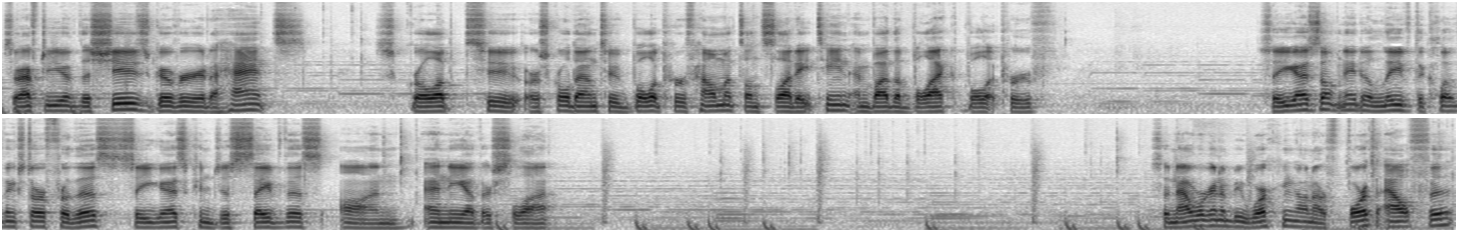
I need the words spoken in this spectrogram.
So after you have the shoes, go over here to hats, scroll up to, or scroll down to bulletproof helmets on slot 18 and buy the black bulletproof. So you guys don't need to leave the clothing store for this, so you guys can just save this on any other slot. So now we're going to be working on our fourth outfit.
